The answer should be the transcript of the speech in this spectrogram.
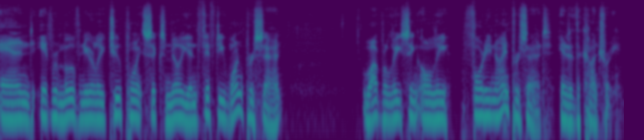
and it removed nearly 2.6 million, 51%, while releasing only 49% into the country.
